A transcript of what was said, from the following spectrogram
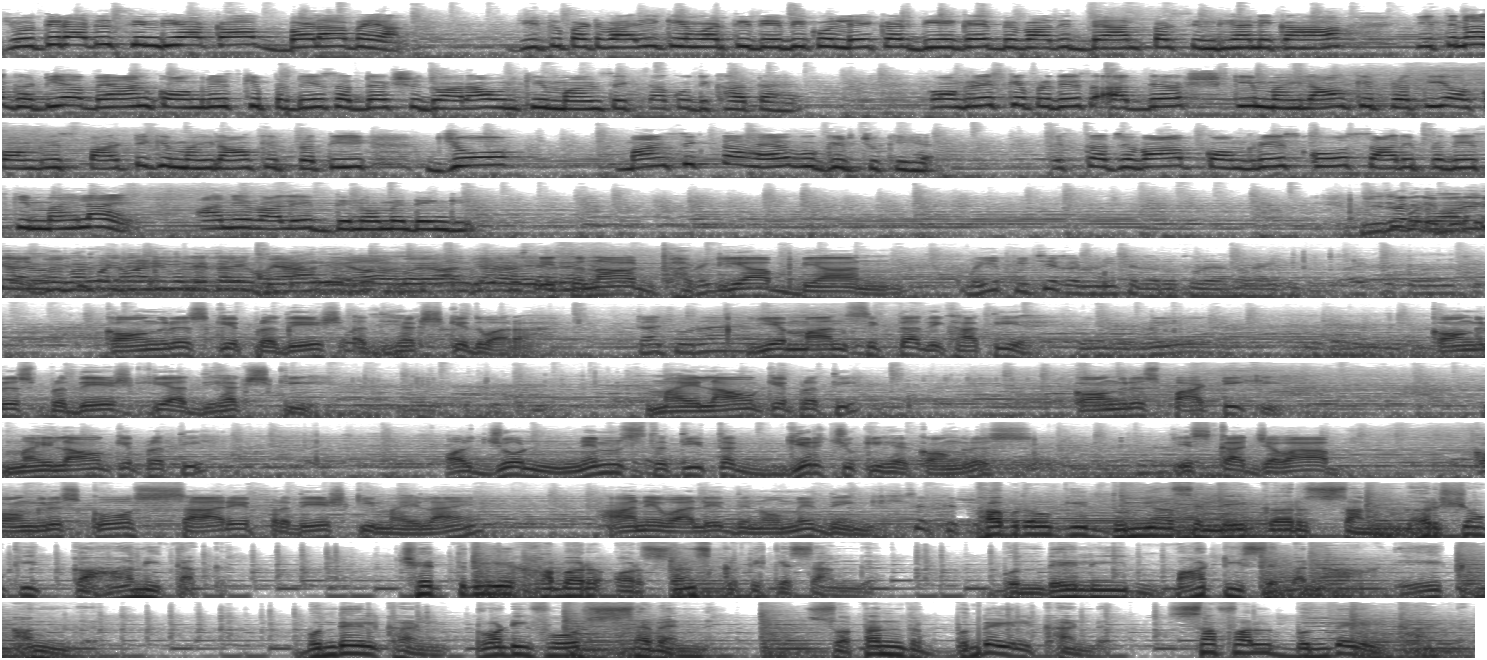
ज्योतिरादित्य सिंधिया का बड़ा बयान। जीतू पटवारी के इमरती देवी को लेकर दिए गए विवादित बयान पर सिंधिया ने कहा कि इतना घटिया बयान कांग्रेस के प्रदेश अध्यक्ष द्वारा उनकी मानसिकता को दिखाता है। कांग्रेस के प्रदेश अध्यक्ष की महिलाओं के प्रति और कांग्रेस पार्टी की महिलाओं के प्रति जो मानसिकता है, वो गिर चुकी है। इसका जवाब कांग्रेस को सारे प्रदेश की महिलाएँ आने वाले दिनों में देंगी। इतना घटिया बयान। भैया पीछे करो नीचे करो थोड़ा यहाँ कांग्रेस के प्रदेश अध्यक्ष के द्वारा ये मानसिकता दिखाती है। कांग्रेस प्रदेश के अध्यक्ष की महिलाओं के प्रति कांग्रेस पार्टी की महिलाओं के प्रति और जो निम्न स्थिति तक गिर चुकी है कांग्रेस इसका जवाब कांग्रेस को सारे प्रदेश की महिलाएँ आने वाले दिनों में देंगी। खबरों की दुनिया से लेकर संघर्षों की कहानी तक, क्षेत्रीय खबर और संस्कृति के संग, बुंदेली माटी से बना एक अंग। बुंदेलखंड 24/7 स्वतंत्र बुंदेलखंड, सफल बुंदेलखंड।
